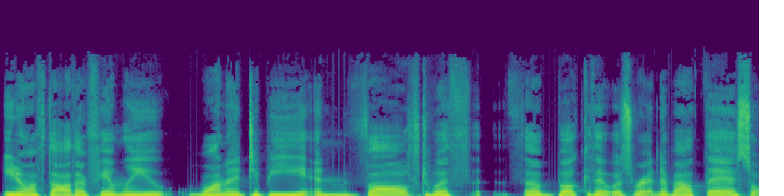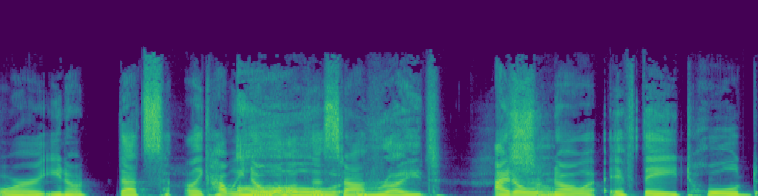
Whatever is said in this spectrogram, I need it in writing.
you know, if the other family wanted to be involved with the book that was written about this or, you know, that's like how we know all of this Oh, stuff. Right. I don't So- know if they told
